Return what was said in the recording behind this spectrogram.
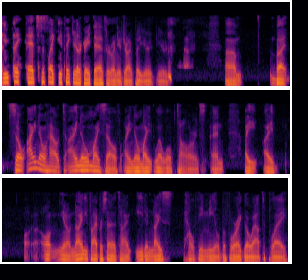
you think it's just like you think you're a great dancer when you're drunk, but you're you're. Um, but so I know how to. I know myself. I know my level of tolerance, and I I, uh, you know, ninety five percent of the time eat a nice healthy meal before I go out to play,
